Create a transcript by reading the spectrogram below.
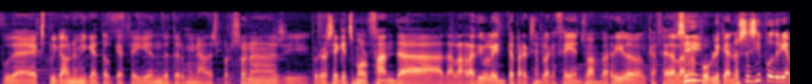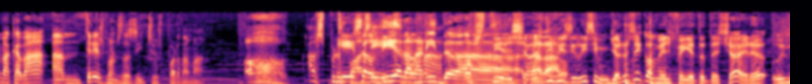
poder explicar una miqueta el que feien determinades persones i... Però sé que ets molt fan de, de la ràdio lenta, per exemple, que feia en Joan Barril, el Cafè de la Sí. República. No sé si podríem acabar amb tres bons desitjos per demà. Oh, Els que és el propòsits, dia de la home. nit de Hòstia, això Nadal. és dificilíssim. Jo no sé com ell feia tot això, era un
